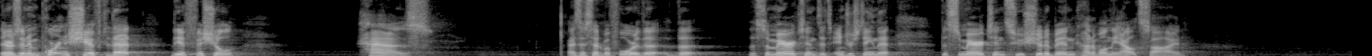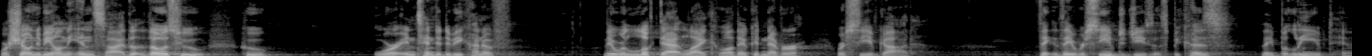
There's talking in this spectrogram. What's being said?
There's an important shift that the official has. As I said before, the, the, the Samaritans, it's interesting that the Samaritans who should have been kind of on the outside were shown to be on the inside. those who, who were intended to be kind of, they were looked at like, well, they could never receive God. They, they received Jesus because they believed him.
